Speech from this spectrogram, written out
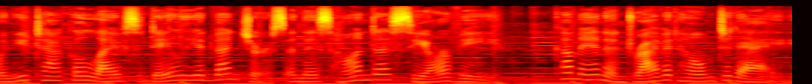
when you tackle life's daily adventures in this Honda CRV. Come in and drive it home today.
